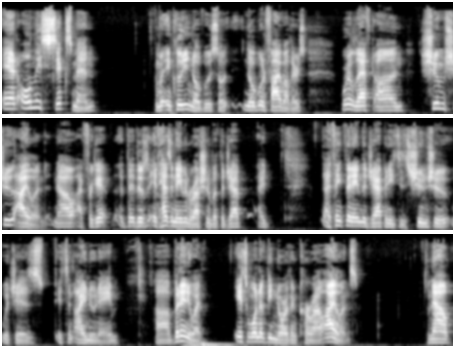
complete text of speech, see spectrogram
And only six men, including Nobu, so Nobu and five others, were left on Shumshu Island. Now, I forget, there's, it has a name in Russian, but the Jap, I I think the name the Japanese is Shunshu, which is it's an Ainu name. Uh, but anyway, it's one of the northern Kurile Islands. Now,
